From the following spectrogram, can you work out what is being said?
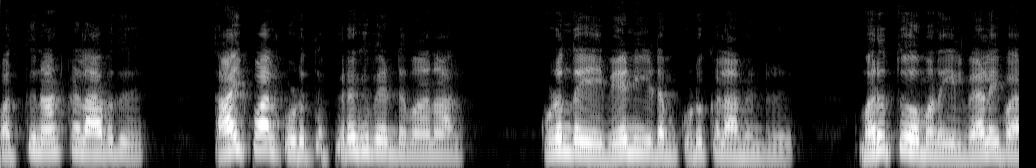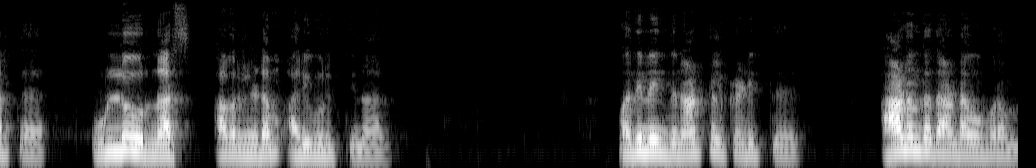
பத்து நாட்களாவது தாய்ப்பால் கொடுத்த பிறகு வேண்டுமானால் குழந்தையை வேணியிடம் கொடுக்கலாம் என்று மருத்துவமனையில் வேலை பார்த்த உள்ளூர் நர்ஸ் அவர்களிடம் அறிவுறுத்தினாள். பதினைந்து நாட்கள் கழித்து ஆனந்த தாண்டவபுரம்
